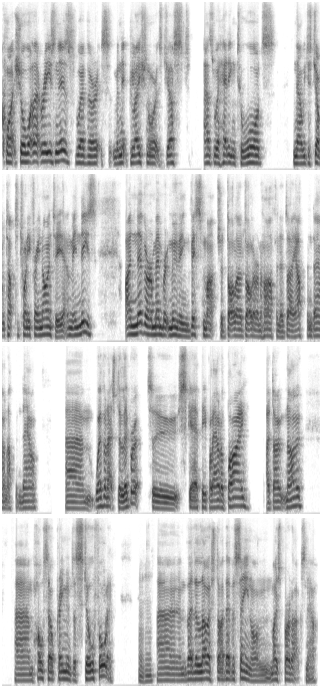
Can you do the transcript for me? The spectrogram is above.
quite sure what that reason is, whether it's manipulation or it's just as we're heading towards, now we just jumped up to 2390. I mean, these, I never remember it moving this much, a dollar, a dollar and a half in a day, up and down, up and down. Um, whether that's deliberate to scare people out of buying, I don't know. Um, wholesale premiums are still falling. Mhm. Um, they're the lowest I've ever seen on most products now.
